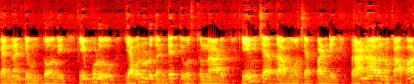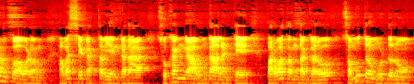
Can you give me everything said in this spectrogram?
పెన్నంటి ఉంటోంది. ఇప్పుడు యవనుడు దండెత్తి వస్తున్నాడు. ఏమి చేద్దామో చెప్పండి. ప్రాణాలను కాపాడుకోవడం అవశ్య కర్తవ్యం కదా. సుఖంగా ఉండాలంటే పర్వతం దగ్గరో సముద్రం ఒడ్డునో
